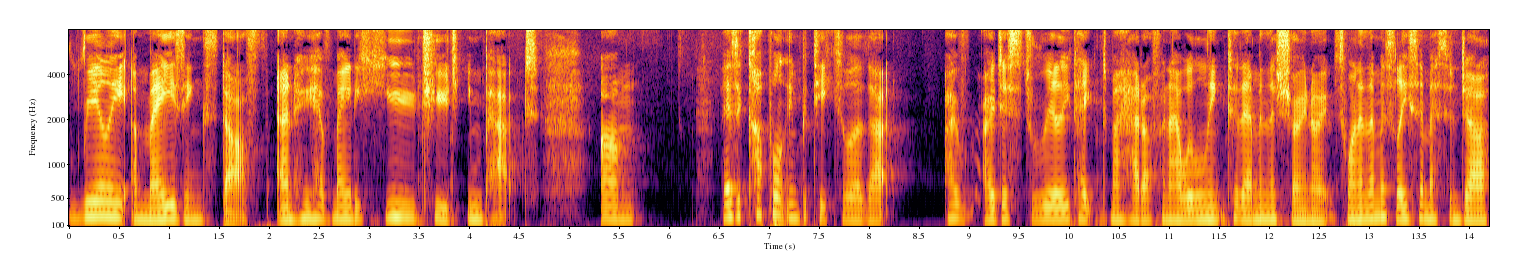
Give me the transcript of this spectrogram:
really amazing stuff and who have made a huge, huge impact. Um, there's a couple in particular that I, I just really take my hat off and I will link to them in the show notes. One of them is Lisa Messenger,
